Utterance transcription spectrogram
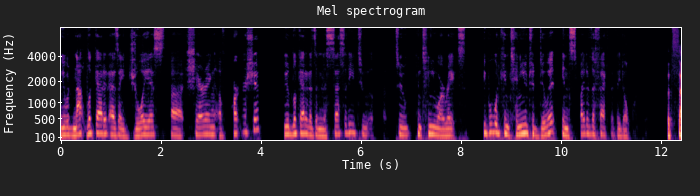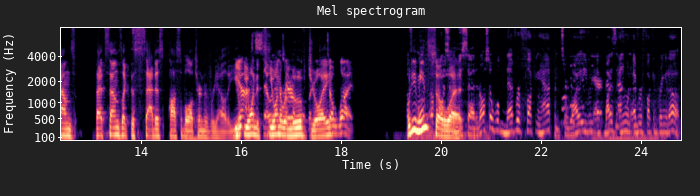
We would not look at it as a joyous uh, sharing of partnership. We would look at it as a necessity to uh, to continue our race. People would continue to do it in spite of the fact that they don't want to. That sounds that sounds like the saddest possible alternative reality. You Yeah, you want to you want to remove joy. So what? What Of do you mean, course- of so course it'll be what? sad. It also will never fucking happen. So why even? Why does anyone ever fucking bring it up?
